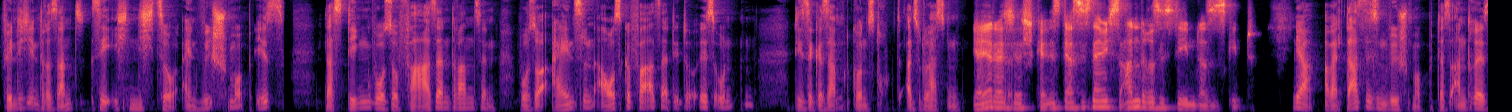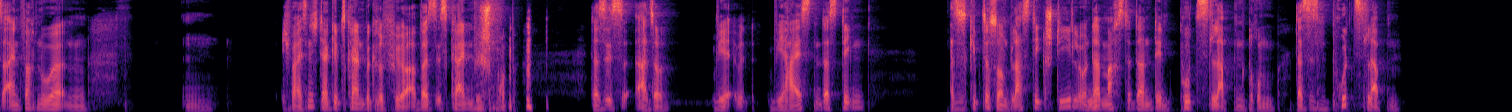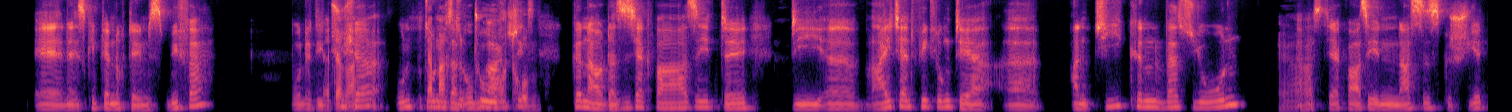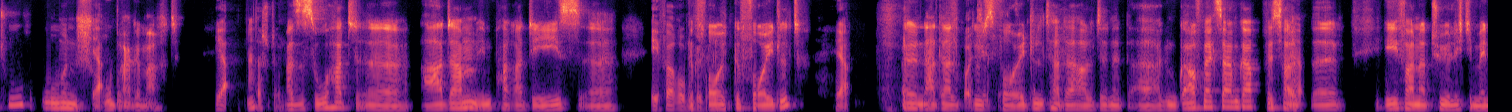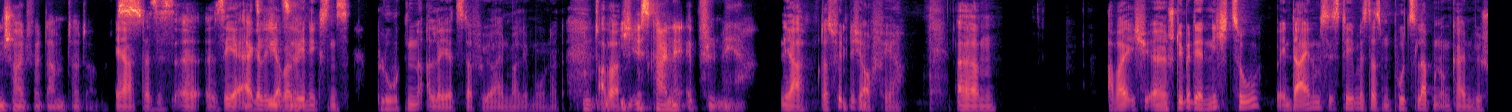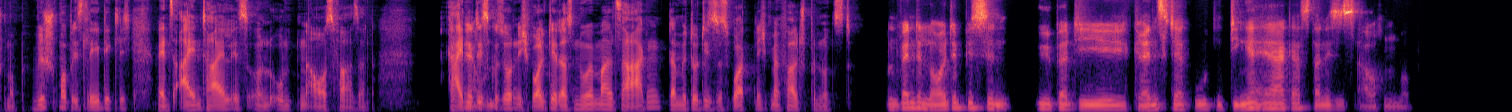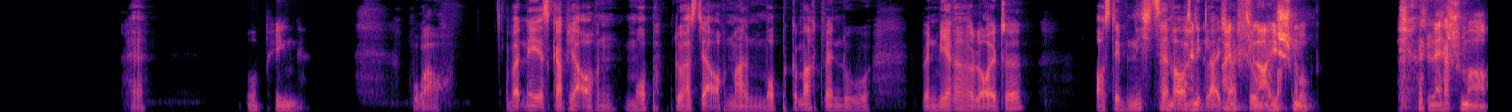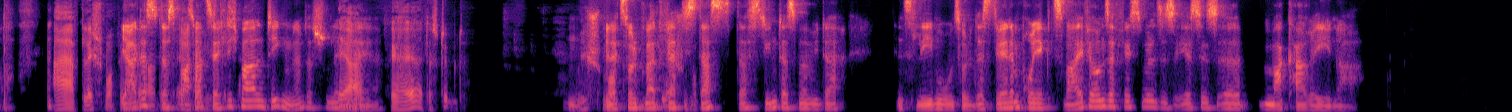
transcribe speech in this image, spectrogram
Finde ich interessant, sehe ich nicht so. Ein Wischmob ist das Ding, wo so Fasern dran sind, wo so einzeln ausgefasert ist unten. Diese Gesamtkonstruktion. Also du hast ein. Ja, ja, das, ich das ist nämlich das andere System, das es gibt. Ja, aber das ist ein Wischmob. Das andere ist einfach nur ein. ein ich weiß nicht, da gibt es keinen Begriff für, aber es ist kein Wischmob. Das ist, also, wie, wie heißt denn das Ding? Also es gibt doch so einen Plastikstiel und da machst du dann den Putzlappen drum. Das ist ein Putzlappen. Äh, ne, es gibt ja noch den Swiffer, wo du die Ja, da Tücher mach- unten Da machst dann oben Tuch drum. Genau, das ist ja quasi die, die äh, Weiterentwicklung der äh, antiken Version. Da Ja, hast du ja quasi ein nasses Geschirrtuch um einen Schrubber gemacht. ja, Ja? das stimmt. Also so hat äh, Adam im Paradies äh, Eva gefeudelt. Ja. Äh, hat halt durchs Feudelt hat er halt nicht äh, genug Aufmerksamkeit gehabt, weshalb äh, Eva natürlich die Menschheit verdammt hat. Ja, das- ist äh, sehr ärgerlich, aber ja. wenigstens bluten alle jetzt dafür einmal im Monat. und aber- ich esse keine Äpfel mehr. Ja, das finde ich auch fair. Ähm, aber ich äh, stimme dir nicht zu. In deinem System ist das ein Putzlappen und kein Wischmob. Wischmob ist lediglich, wenn es ein Teil ist und unten ausfasert. Keine Ja, und- Diskussion. Ich wollte dir das nur mal sagen, damit du dieses Wort nicht mehr falsch benutzt. Und wenn du Leute ein bisschen über die Grenze der guten Dinge ärgerst, dann ist es auch ein Mob. Hä? Mobbing. Wow. Aber nee, es gab ja auch einen Mob. Du hast ja auch mal einen Mob gemacht, wenn du, wenn mehrere Leute aus dem Nichts heraus ein, die gleiche ein Aktion. Fleischmob. Flashmob. Ah, Flashmob. Ja, genau, das, das ja, war tatsächlich das. mal ein Ding, ne? Das ist schon länger Ja, her. ja, ja, das stimmt. Hm. Vielleicht, sollte man, vielleicht ist das das Ding, das man wieder ins Leben holen soll. Das wäre dann Projekt 2 für unser Festival. Das erste ist äh, Macarena.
